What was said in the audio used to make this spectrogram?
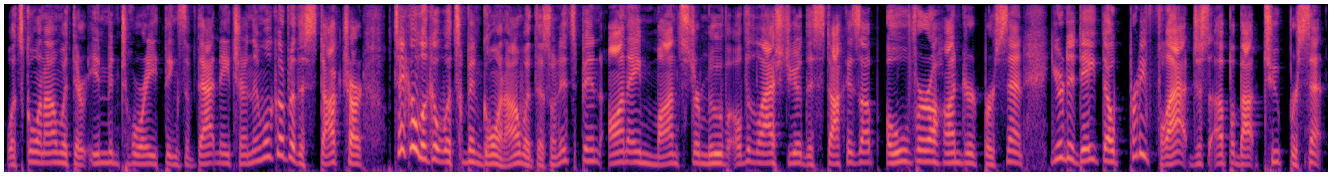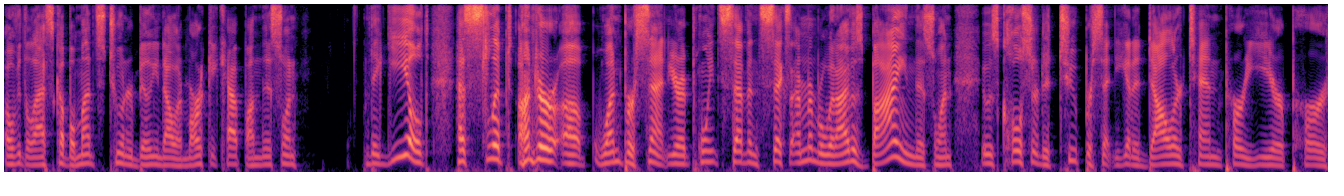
what's going on with their inventory, things of that nature. And then we'll go over the stock chart. We'll take a look at what's been going on with this one. It's been on a monster move over the last year. This stock is up over 100%. Year to date, though, pretty flat, just up about 2% over the last couple months. $200 billion market cap on this one the yield has slipped under uh, 1%. You're at 0.76. I remember when I was buying this one, it was closer to 2%. You get a dollar 10 per year per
